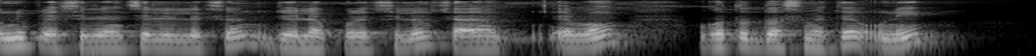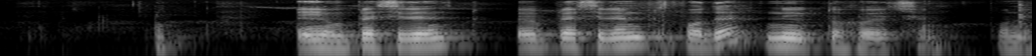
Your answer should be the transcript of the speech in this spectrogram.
উনি প্রেসিডেন্সিয়াল ইলেকশন জয়লাভ করেছিল এবং গত দশ মেতে উনি প্রেসিডেন্ট প্রেসিডেন্ট পদে নিযুক্ত হয়েছেন উনি।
